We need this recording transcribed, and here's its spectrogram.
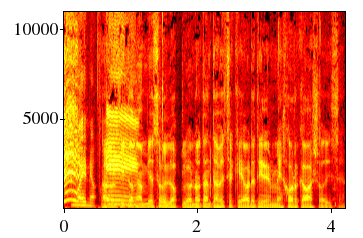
Bueno. Adolfito eh, Cambiaso que los clonó tantas veces que ahora tiene el mejor caballo, dice.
